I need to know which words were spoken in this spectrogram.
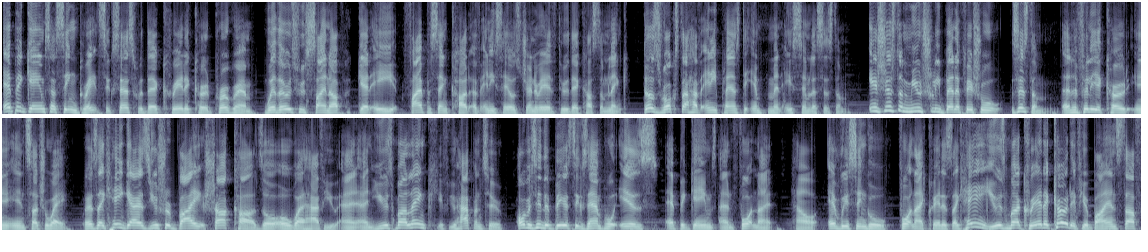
Epic Games has seen great success with their Creator Code program, where those who sign up get a 5% cut of any sales generated through their custom link. Does Rockstar have any plans to implement a similar system? It's just a mutually beneficial system, an affiliate code in, in such a way. Where it's like, hey guys, you should buy shark cards or, or what have you, and, and use my link if you happen to. Obviously, the biggest example is Epic Games and Fortnite how every single Fortnite creator is like, hey, use my creator code if you're buying stuff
